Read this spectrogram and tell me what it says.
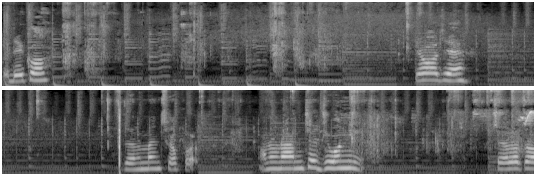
તો દેખો કેવો છે? જર્મન સફર આનું નામ છે જોની. ચલો તો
